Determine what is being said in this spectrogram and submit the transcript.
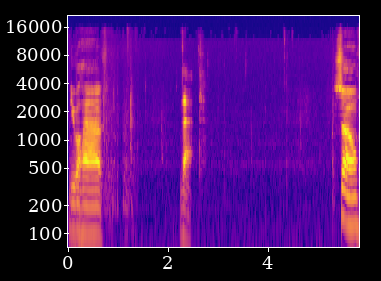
you will have that. So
